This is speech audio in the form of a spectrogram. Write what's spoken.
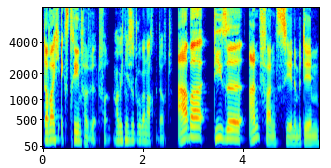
da war ich extrem verwirrt von. habe ich nicht so drüber nachgedacht. Aber diese Anfangsszene mit dem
